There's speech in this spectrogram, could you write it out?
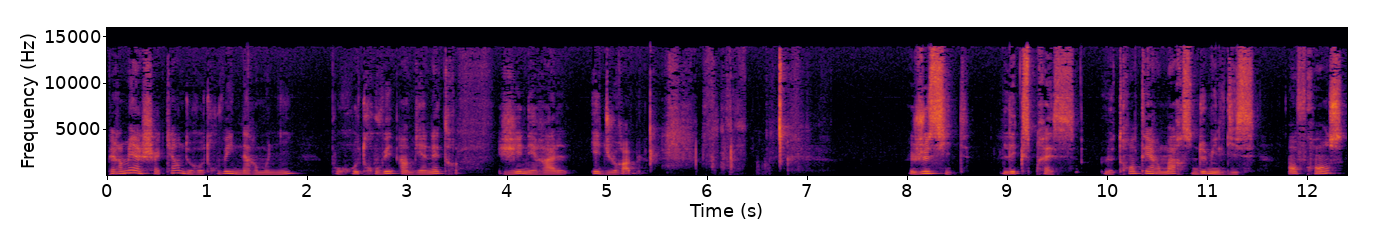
permet à chacun de retrouver une harmonie pour retrouver un bien-être général et durable. Je cite l'Express, le 31 mars 2010. En France,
